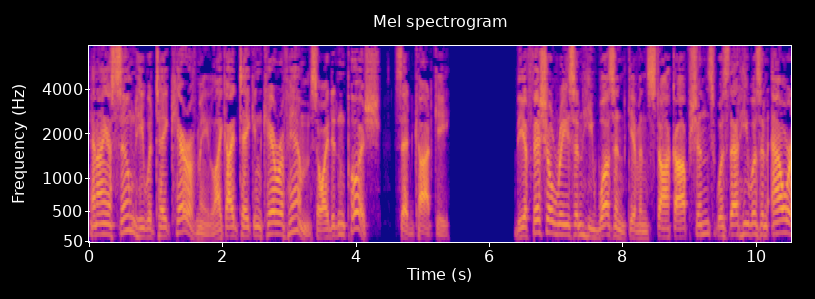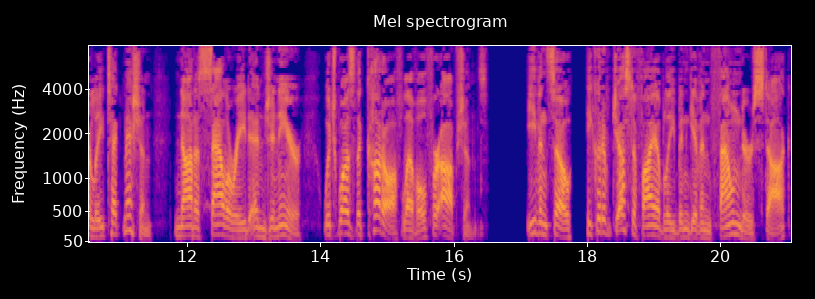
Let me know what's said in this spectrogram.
and I assumed he would take care of me like I'd taken care of him, so I didn't push, said Kottke. The official reason he wasn't given stock options was that he was an hourly technician, not a salaried engineer, which was the cutoff level for options. Even so, he could have justifiably been given founder's stock,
